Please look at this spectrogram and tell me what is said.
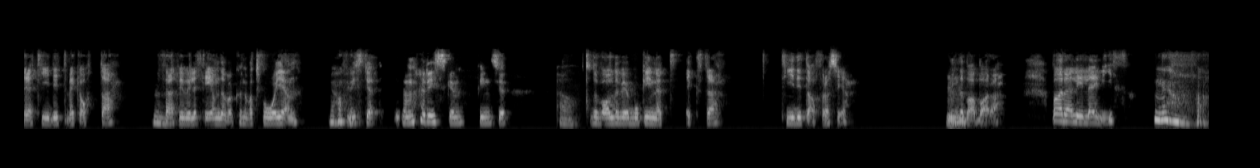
rätt tidigt, vecka åtta, Mm. för att vi ville se om det var, kunde vara två igen. Ja, Vi visste ju att liksom, risken finns ju. ja. Så då valde vi att boka in ett extra tidigt då för att se. Men Mm. det var bara, bara lilla Elise.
